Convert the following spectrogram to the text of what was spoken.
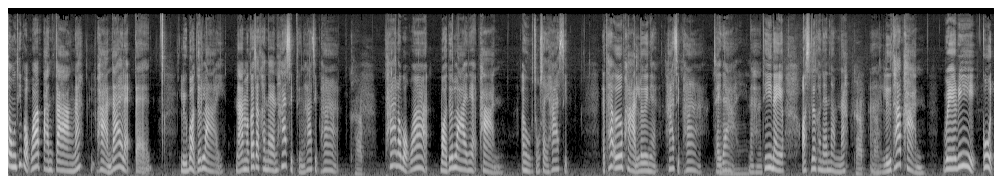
ตรงที่บอกว่าปานกลางนะผ่านได้แหละ แต่หรือ borderline นะมันก็จะคะแนน 50ถึง55ครับถ้าเราบอกว่า borderline เนี่ยผ่าน เออสงสัย 50 แต่ถ้าเออผ่านเลยเนี่ย 55 ใช้ได้นะคะที่ในออสเตรเขาแนะนำนะครับคอ่ารับหรือถ้าผ่าน very good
